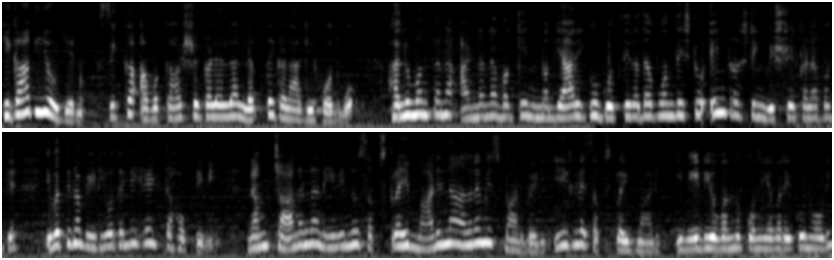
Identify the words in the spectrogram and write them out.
ಹೀಗಾಗಿಯೋ ಏನೋ? ಸಿಕ್ಕ ಅವಕಾಶಗಳೆಲ್ಲ ಲತ್ತೆಗಳಾಗಿ ಹೋದ್ವು. ಹನುಮಂತನ ಅಣ್ಣನ ಬಗ್ಗೆ ನಿಮಗ್ಯಾರಿಗೂ ಗೊತ್ತಿರದ ಒಂದಿಷ್ಟು ಇಂಟ್ರೆಸ್ಟಿಂಗ್ ವಿಷಯಗಳ ಬಗ್ಗೆ ಇವತ್ತಿನ ವಿಡಿಯೋದಲ್ಲಿ ಹೇಳ್ತಾ ಹೋಗ್ತೀವಿ. ನಮ್ಮ ಚಾನಲ್ನ ನೀವಿನ್ನೂ ಸಬ್ಸ್ಕ್ರೈಬ್ ಮಾಡಿಲ್ಲ ಅಂದರೆ ಮಿಸ್ ಮಾಡಬೇಡಿ. ಈಗಲೇ ಸಬ್ಸ್ಕ್ರೈಬ್ ಮಾಡಿ. ಈ ವಿಡಿಯೋವನ್ನು ಕೊನೆಯವರೆಗೂ ನೋಡಿ,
